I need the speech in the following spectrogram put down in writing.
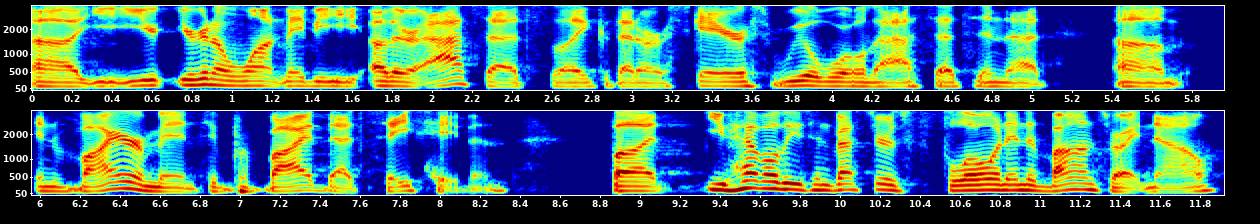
Uh, you, you're going to want maybe other assets like that are scarce, real world assets in that um, environment to provide that safe haven. But you have all these investors flowing into bonds right now.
